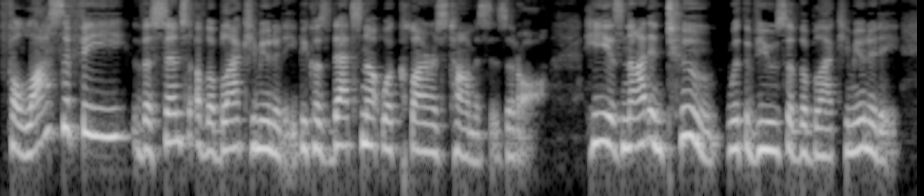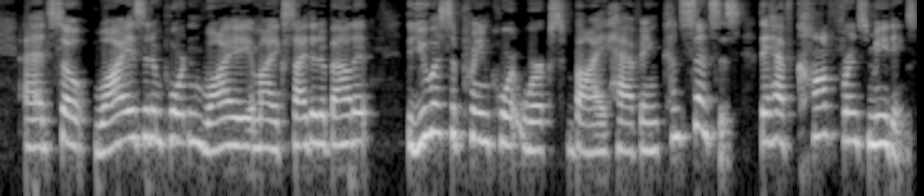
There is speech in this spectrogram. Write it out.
philosophy, the sense of the Black community, because that's not what Clarence Thomas is at all. He is not in tune with the views of the Black community. And so, why is it important? Why am I excited about it? The U.S. Supreme Court works by having consensus. They have conference meetings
